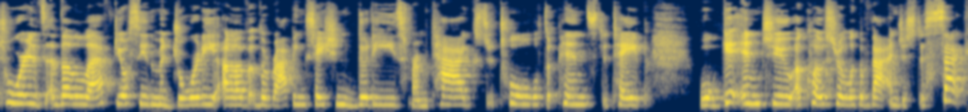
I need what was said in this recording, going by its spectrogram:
towards the left, you'll see the majority of the wrapping station goodies from tags to tools to pins to tape. We'll get into a closer look of that in just a sec.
